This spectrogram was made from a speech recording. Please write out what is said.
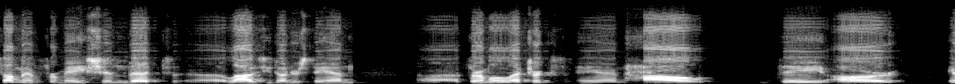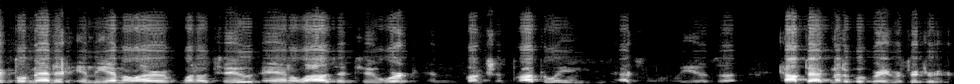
some information that uh, allows you to understand uh, thermal electrics and how they are implemented in the MLR 102 and allows it to work and function properly and excellently as a compact medical grade refrigerator.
